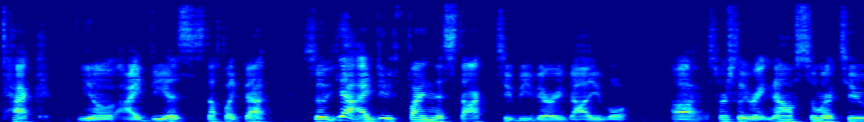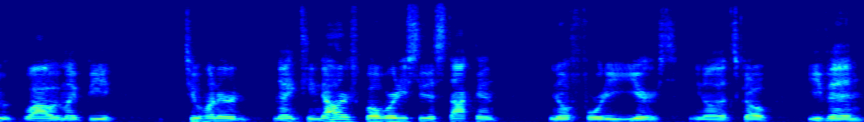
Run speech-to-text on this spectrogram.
tech, you know, ideas, stuff like that. So yeah, I do find this stock to be very valuable, uh, especially right now. Similar to wow, it might be two hundred nineteen dollars. Well, where do you see this stock in, you know, forty years? You know, let's go even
